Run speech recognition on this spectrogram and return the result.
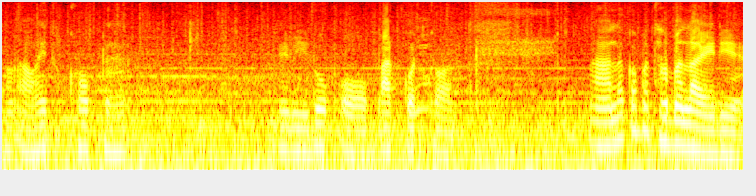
ต้องเอาให้ครบนะฮะไม่มีรูปโอปัดกดก่อนอ่าแล้วก็มาทำอะไรเนี่ย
